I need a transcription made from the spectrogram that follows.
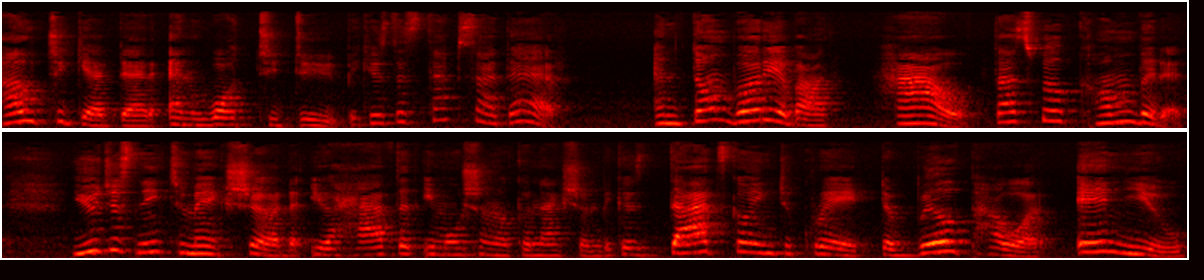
how to get there and what to do because the steps are there and don't worry about how that will come with it you just need to make sure that you have that emotional connection because that's going to create the willpower in you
